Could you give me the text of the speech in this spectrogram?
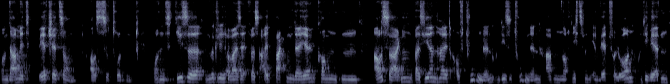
um damit Wertschätzung auszudrücken. Und diese möglicherweise etwas altbacken daherkommenden Aussagen basieren halt auf Tugenden und diese Tugenden haben noch nichts von ihrem Wert verloren und die werden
